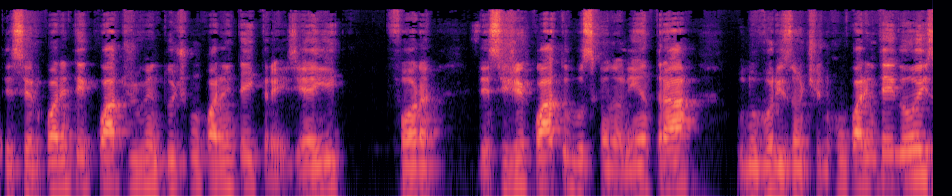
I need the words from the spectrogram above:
terceiro 44, Juventude com 43. E aí, fora desse G4, buscando ali entrar, o Novo Horizontino com 42,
